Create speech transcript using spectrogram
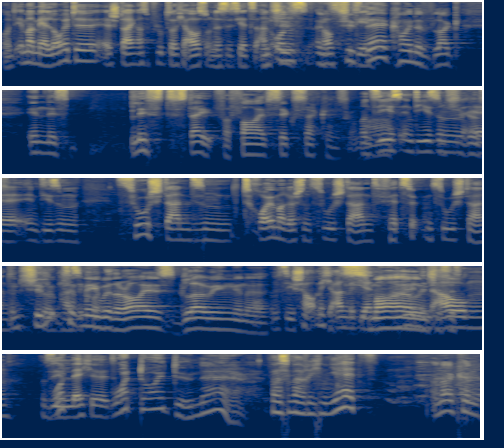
Und immer mehr Leute äh, steigen aus dem Flugzeug aus und es ist jetzt an And uns she's, and she's rauszugehen. there kind of like in this blissed state for five, six seconds. Und Wow. sie ist in diesem, goes- äh, in diesem Zustand, diesem träumerischen Zustand, verzückten Zustand. And she looked at me with her eyes glowing and a Und sie schaut mich an mit ihren glühenden says, Augen. Und sie what, lächelt. what do I do now? Was mache ich denn jetzt? And I can,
